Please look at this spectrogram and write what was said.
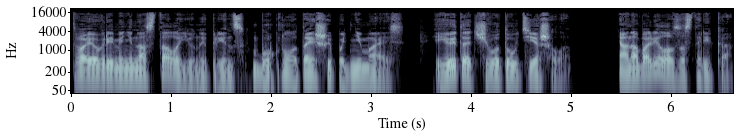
«Твое время не настало, юный принц», — буркнула Тайши, поднимаясь. Ее это от чего-то утешило. Она болела за старика.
